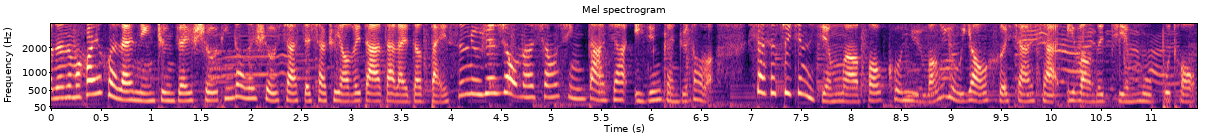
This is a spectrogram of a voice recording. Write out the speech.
好的，那么欢迎回来，您正在收听到的是由夏夏夏初瑶为大家带来的百思女神秀呢。相信大家已经感觉到了，夏夏最近的节目啊，包括女网友要和夏夏以往的节目不同，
